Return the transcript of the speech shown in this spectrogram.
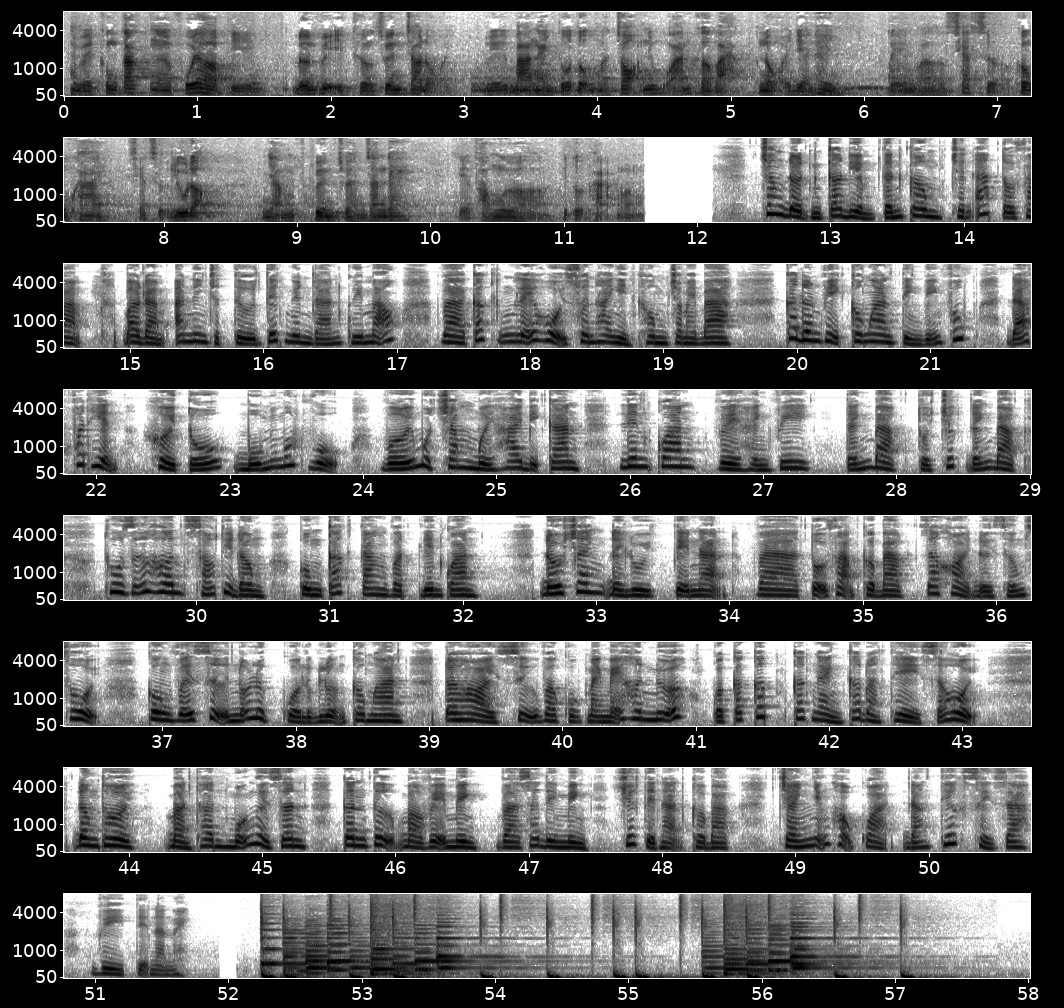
Về công tác ờ, phối hợp thì đơn vị thường xuyên trao đổi với ba ngành tố tụng là chọn những vụ án cờ bạc nổi điển hình để mà xét xử công khai, xét xử lưu động nhằm tuyên truyền gian đe để phòng ngừa cái tội phạm trong đợt cao điểm tấn công chấn áp tội phạm, bảo đảm an ninh trật tự Tết Nguyên đán Quý Mão và các lễ hội xuân 2023, các đơn vị công an tỉnh Vĩnh Phúc đã phát hiện khởi tố 41 vụ với 112 bị can liên quan về hành vi đánh bạc, tổ chức đánh bạc, thu giữ hơn 6 tỷ đồng cùng các tăng vật liên quan. Đấu tranh đẩy lùi tệ nạn và tội phạm cờ bạc ra khỏi đời sống xã hội, cùng với sự nỗ lực của lực lượng công an, đòi hỏi sự vào cuộc mạnh mẽ hơn nữa của các cấp, các ngành, các đoàn thể xã hội. Đồng thời, bản thân mỗi người dân cần tự bảo vệ mình và gia đình mình trước tệ nạn cờ bạc, tránh những hậu quả đáng tiếc xảy ra vì tệ nạn này.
